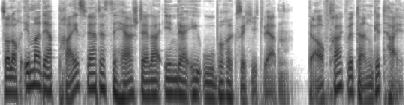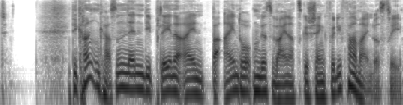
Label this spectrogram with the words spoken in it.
soll auch immer der preiswerteste Hersteller in der EU berücksichtigt werden. Der Auftrag wird dann geteilt. Die Krankenkassen nennen die Pläne ein beeindruckendes Weihnachtsgeschenk für die Pharmaindustrie.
